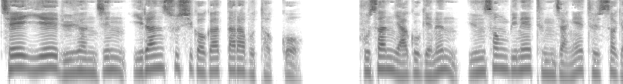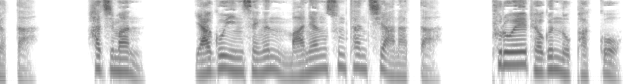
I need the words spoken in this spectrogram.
제2의 류현진 이란 수식어가 따라붙었고 부산 야구계는 윤성빈의 등장에 들썩였다. 하지만 야구 인생은 마냥 순탄치 않았다. 프로의 벽은 높았고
